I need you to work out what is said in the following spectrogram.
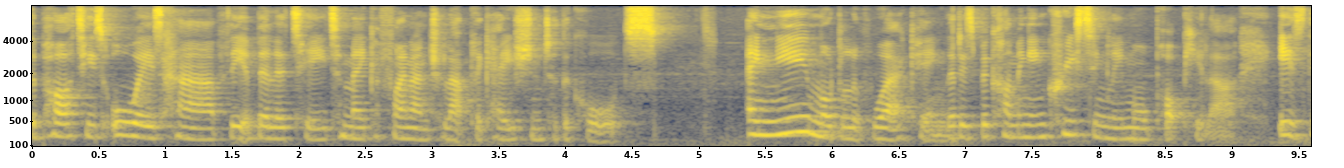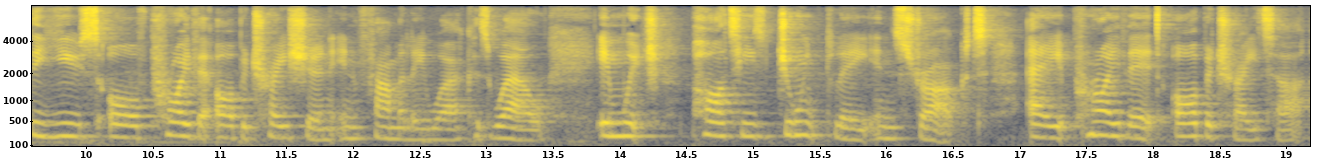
the parties always have the ability to make a financial application to the courts. A new model of working that is becoming increasingly more popular is the use of private arbitration in family work as well, in which parties jointly instruct a private arbitrator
